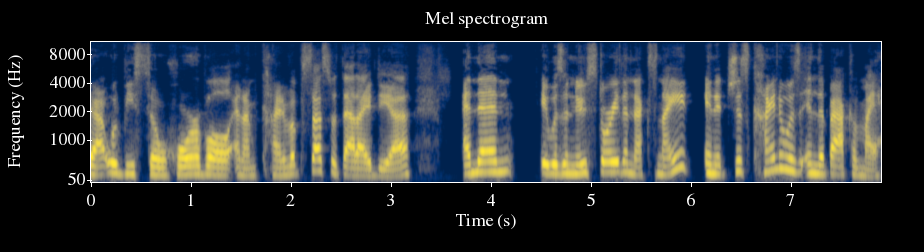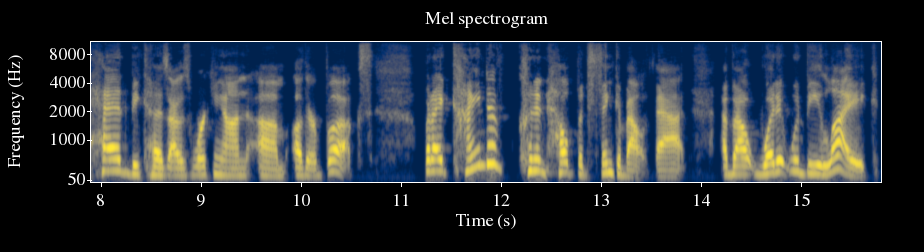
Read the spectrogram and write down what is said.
that would be so horrible. And I'm kind of obsessed with that idea. And then it was a news story the next night, and it just kind of was in the back of my head because I was working on um, other books. But I kind of couldn't help but think about that about what it would be like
